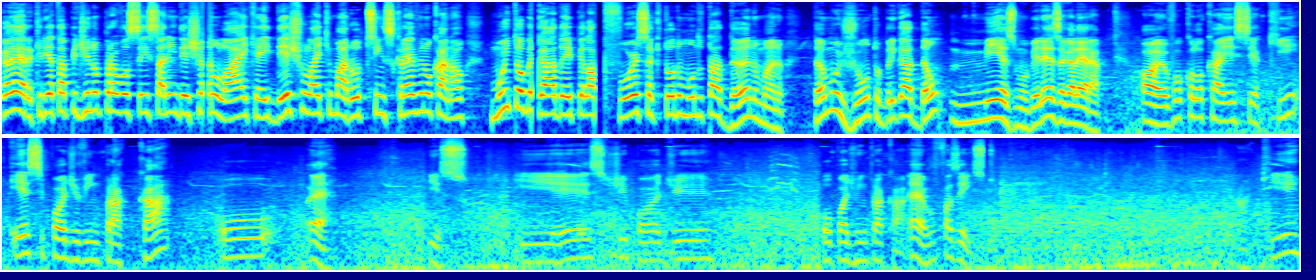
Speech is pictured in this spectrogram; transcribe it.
Galera, queria estar tá pedindo pra vocês estarem deixando o like aí, deixa o like maroto, se inscreve no canal. Muito obrigado aí pela força que todo mundo tá dando, mano. Tamo junto, brigadão mesmo, beleza, galera? Ó, eu vou colocar esse aqui, esse pode vir pra cá, ou... é, isso. E este pode... ou pode vir pra cá. É, eu vou fazer isso. Aqui...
